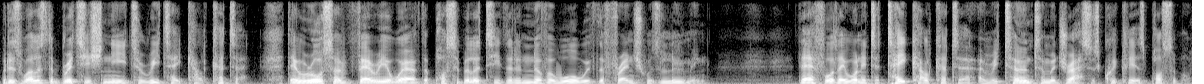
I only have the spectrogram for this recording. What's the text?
But as well as the British need to retake Calcutta, they were also very aware of the possibility that another war with the French was looming. Therefore, they wanted to take Calcutta and return to Madras as quickly as possible.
